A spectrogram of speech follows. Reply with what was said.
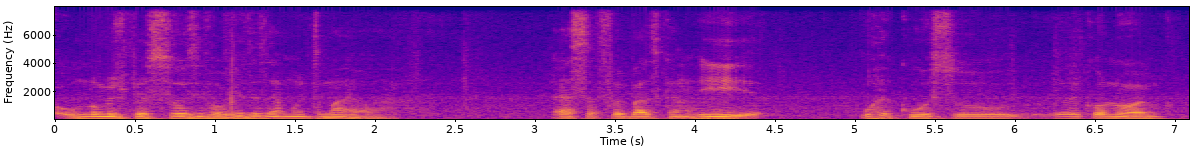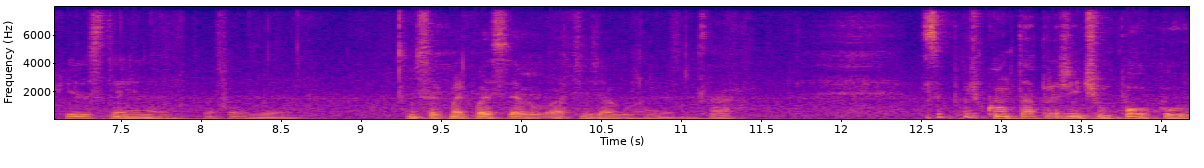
o número de pessoas envolvidas é muito maior. Essa foi basicamente. Uhum. E o recurso econômico que eles têm né, para fazer. Não sei como é que vai ser a partir de agora. Né? Tá. Você pode contar para a gente um pouco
